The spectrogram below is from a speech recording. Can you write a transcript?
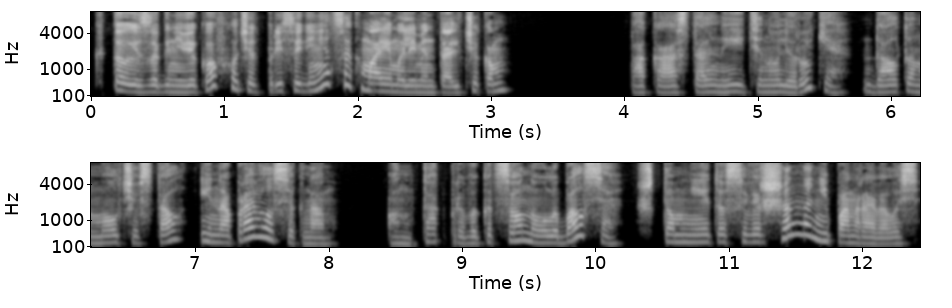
Кто из огневиков хочет присоединиться к моим элементальчикам? Пока остальные тянули руки, Далтон молча встал и направился к нам. Он так провокационно улыбался, что мне это совершенно не понравилось.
